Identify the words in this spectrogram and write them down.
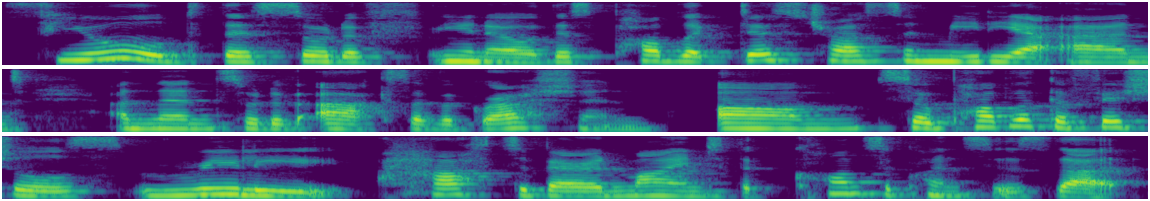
fueled this sort of, you know, this public distrust in media and and then sort of acts of aggression. Um, so public officials really have to bear in mind the consequences that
